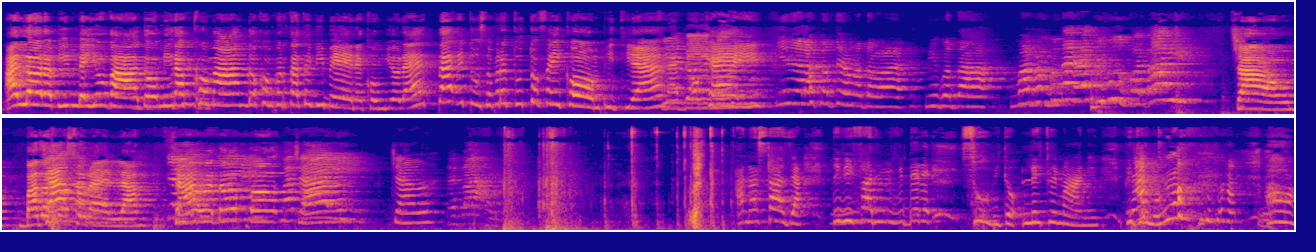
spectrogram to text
Allora, bimbe, io vado. Mi comportatevi bene con Violetta e tu soprattutto fai i compiti, eh? Ok? Io non la da mi guarda. Vado a guardare. Ciao, vado a Ciao, tua mamma. sorella. Ciao, a dopo. Ciao. Ciao. Anastasia, devi farmi vedere subito le tue mani. Vediamo. Ah,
